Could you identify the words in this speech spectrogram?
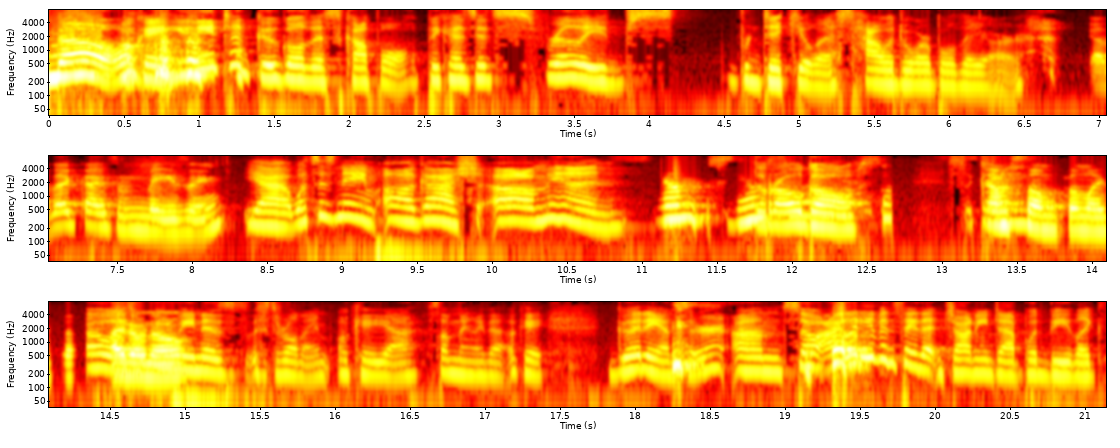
No. Okay, you need to Google this couple because it's really ridiculous how adorable they are. Yeah, that guy's amazing. Yeah, what's his name? Oh gosh, oh man, Sam, Sam Drogo. Sam something like that. Oh, I don't know. You mean his, his real name? Okay, yeah, something like that. Okay, good answer. um, so I would even say that Johnny Depp would be like,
